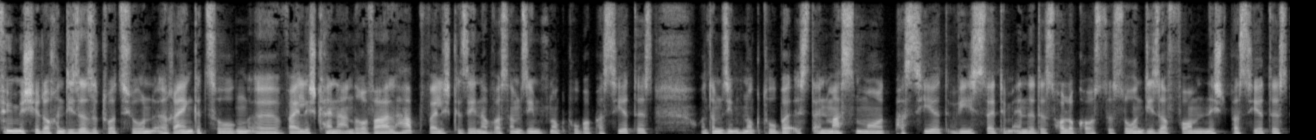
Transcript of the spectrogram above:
fühle mich jedoch in dieser Situation äh, reingezogen, äh, weil ich keine andere Wahl habe, weil ich gesehen habe, was am 7. Oktober passiert ist. Und am 7. Oktober ist ein Massenmord passiert, wie es seit dem Ende des Holocaustes so in dieser Form nicht passiert ist,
